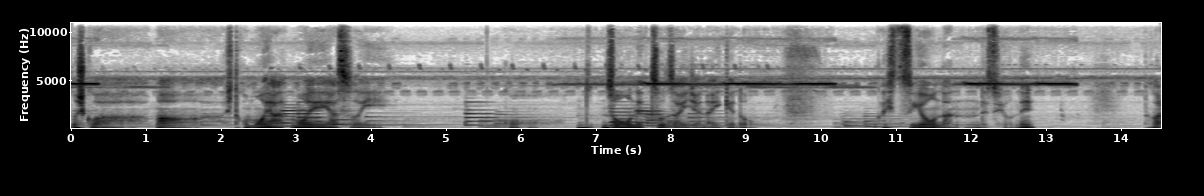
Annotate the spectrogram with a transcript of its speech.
もしくは、まあ、ちょっとこう燃や燃えやすい、こう、増熱剤じゃないけど、が必要なんですよね。から、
